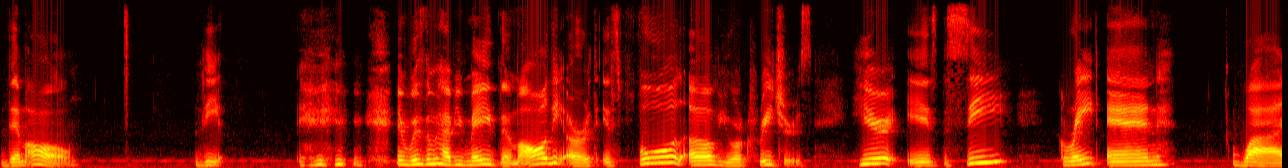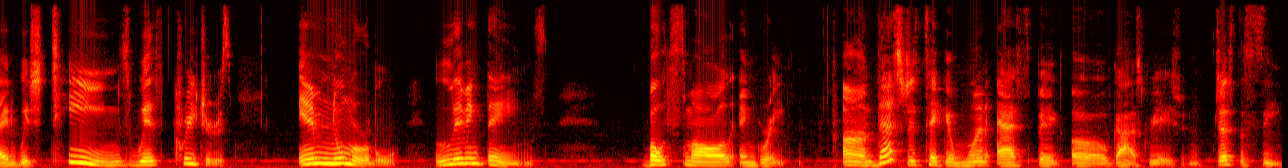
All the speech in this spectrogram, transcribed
them all. The in wisdom have you made them. All the earth is full of your creatures. Here is the sea, great and wide, which teems with creatures, innumerable living things both small and great. Um, that's just taking one aspect of God's creation, just to see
